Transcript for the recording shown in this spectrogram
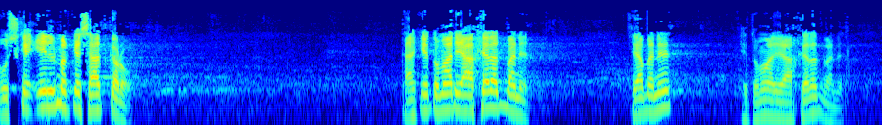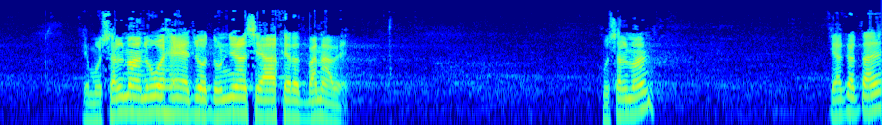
اس کے علم کے ساتھ کرو۔ تاکہ تمہاری آخرت بنے۔ کیا بنے کہ تمہاری آخرت بنے کہ مسلمان وہ ہے جو دنیا سے آخرت بناوے۔ مسلمان کیا کرتا ہے؟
